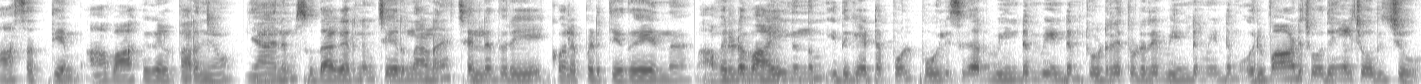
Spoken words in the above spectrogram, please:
ആ സത്യം ആ വാക്കുകൾ പറഞ്ഞു. ഞാനും സുധാകരനും ചേർന്നാണ് ചെല്ലതുരയെ കൊലപ്പെടുത്തിയത് എന്ന്. അവരുടെ വായിൽ നിന്നും ഇത് കേട്ടപ്പോൾ പോലീസുകാർ വീണ്ടും വീണ്ടും തുടരെ തുടരെ വീണ്ടും വീണ്ടും ഒരുപാട് ചോദ്യങ്ങൾ ചോദിച്ചു.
